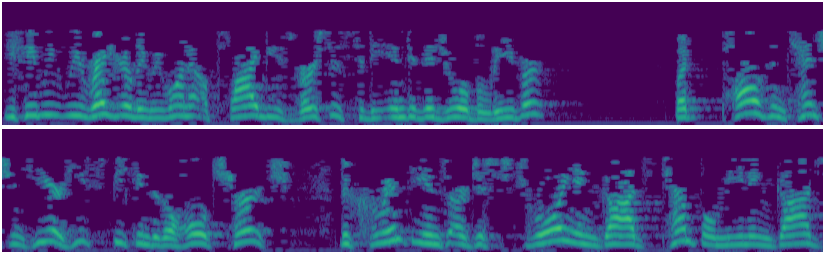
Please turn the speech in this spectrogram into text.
You see, we, we regularly we want to apply these verses to the individual believer. But Paul's intention here, he's speaking to the whole church. The Corinthians are destroying God's temple, meaning God's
